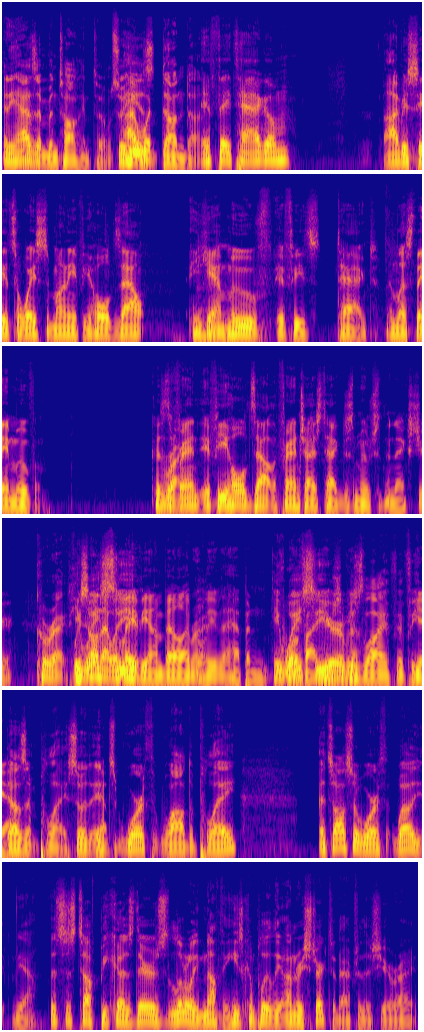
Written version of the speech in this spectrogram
and he hasn't been talking to him, so he I is would- done done. If they tag him, obviously it's a waste of money if he holds out. He Mm-hmm. can't move if he's tagged unless they move him. Because Right. fran- if he holds out, the franchise tag just moves to the next year. Correct. We saw that with a year- Le'Veon Bell, I Right. believe that happened. He wastes five a year of his life if he Yeah. doesn't play. So it's worthwhile to play. It's also worth. Well, yeah, this is tough because there's literally nothing. He's completely unrestricted after this year, right?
